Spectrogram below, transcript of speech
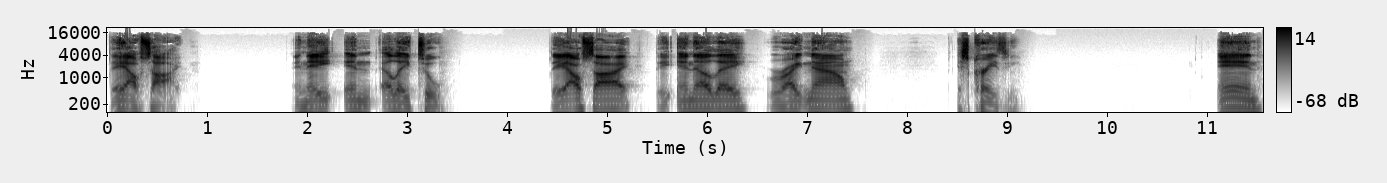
They outside, and they in LA too. They outside. They in LA right now. It's crazy. And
